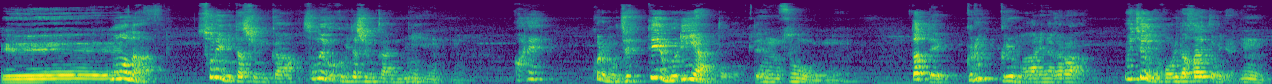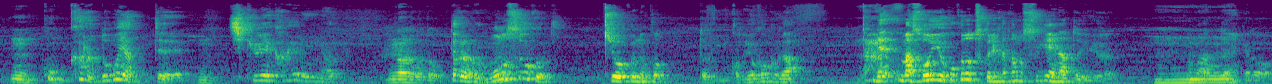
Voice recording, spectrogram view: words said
ええもうなそれ見た瞬間その予告見た瞬間うんに、あれ？これもう絶対無理やんと思って、うんうんそうね。だってぐるっぐる回りながら宇宙に放り出されてるんやん、うんうん。こっからどうやって地球へ帰るんやうんなるほど。だからなものすごく記憶に残っとるこの予告が。でまあそういう予告の作り方もすげえなというのもあったんやけど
